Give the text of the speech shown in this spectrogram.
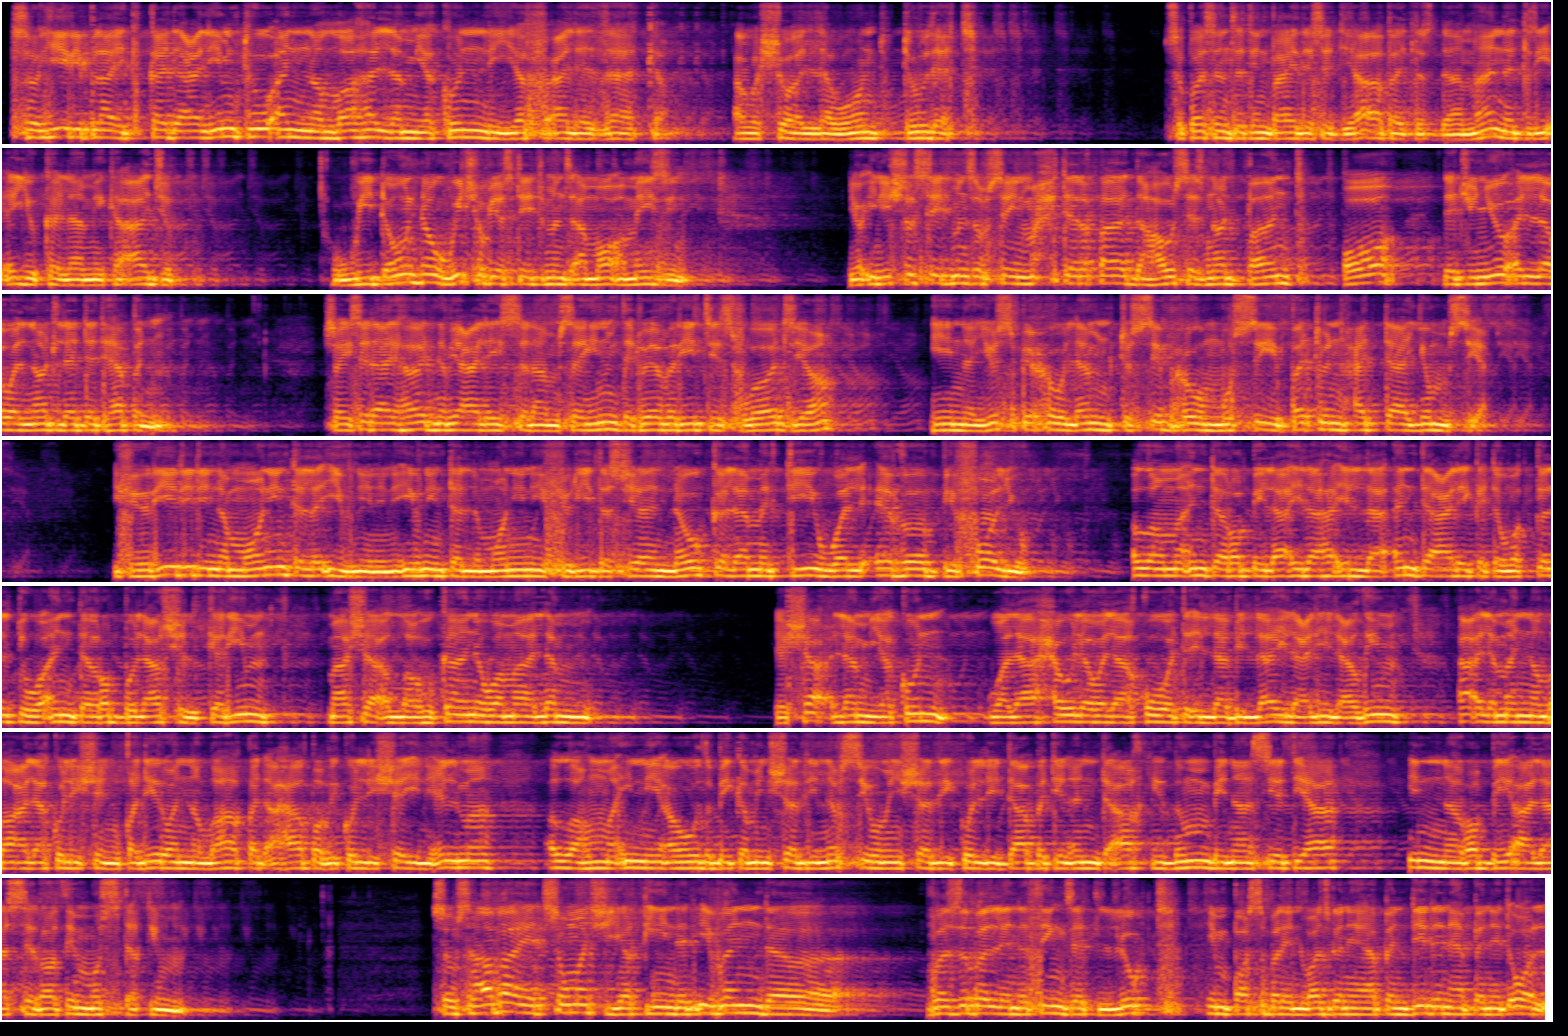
So he replied, قَدْ عَلِمْتُ أَنَّ اللَّهَ لَمْ يَكُنْ لِيَفْعَلَ ذَاكَ I was sure Allah won't do that. So person sitting by, they said, Ya Aba Darda, ma nadri ayu kalamika ajab. We don't know which of your statements are more amazing. Your initial statements of saying mahtaraqa, the house has not burnt, or that you knew Allah will not let that happen. So he said, I heard Nabi alayhi salam saying that whoever reads his words here, in yusbihu lam tusibhu musibatun hatta yumsiya. If you read it in the morning till the evening, in the evening till the morning, if you read this here, no calamity will ever befall you. اللهم أنت ربي لا إله إلا أنت عليك توكلت وأنت رب العرش الكريم. ما شاء الله كان وما لم يشاء لم يكن ولا حول ولا قوة إلا بالله العلي العظيم. أعلم أن الله على كل شيء قدير وأن الله قد أحاط بكل شيء علما. اللهم إني أعوذ بك من شر نفسي ومن شر كل دابة. أنت آخذ بناسيتها إن ربي على صراط مستقيم. So Sahaba had so much yaqeen that even the visible and the things that looked impossible and what's going to happen didn't happen at all.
